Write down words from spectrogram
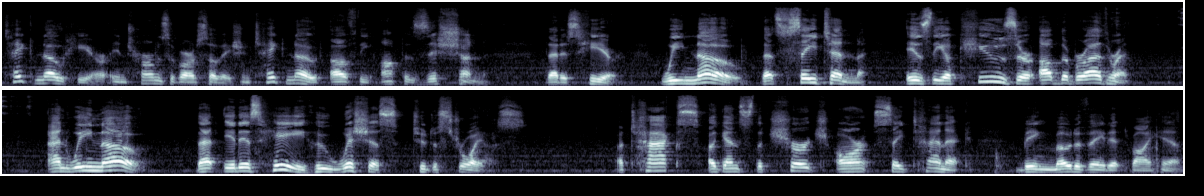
take note here in terms of our salvation, take note of the opposition that is here. We know that Satan is the accuser of the brethren. And we know that it is he who wishes to destroy us. Attacks against the church are satanic, being motivated by him.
